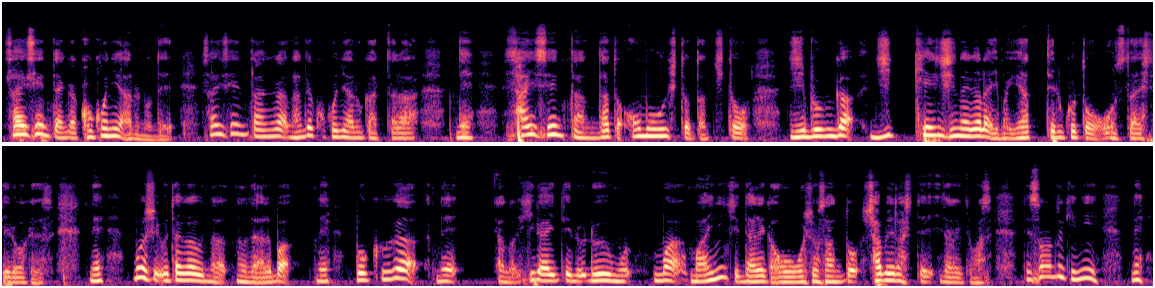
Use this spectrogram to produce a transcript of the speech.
最先端がここにあるので最先端がなんでここにあるかって言ったらね最先端だと思う人たちと自分が実験しながら今やってることをお伝えしているわけです。ね、もし疑うのであれば、ね、僕がねあの開いてるルーム、まあ、毎日誰か大御所さんと喋らせていただいてます。で、その時に、ね、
